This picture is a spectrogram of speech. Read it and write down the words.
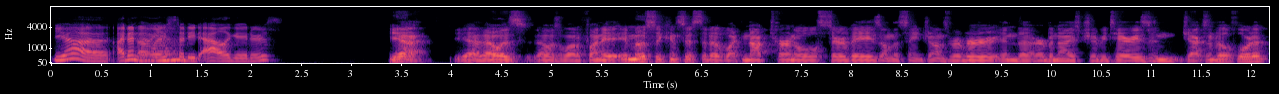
yeah. I didn't know you studied alligators. Yeah, yeah, that was that was a lot of fun. It, it mostly consisted of like nocturnal surveys on the St. Johns River in the urbanized tributaries in Jacksonville, Florida.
